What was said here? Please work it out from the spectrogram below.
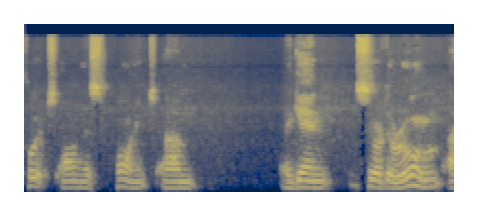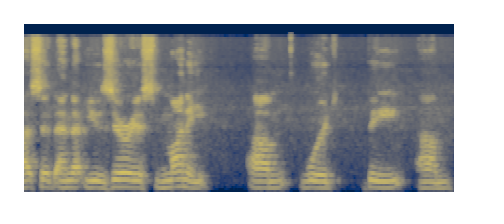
put on this point. Um, again, Surah Rum I said, and that usurious money um, would be um,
